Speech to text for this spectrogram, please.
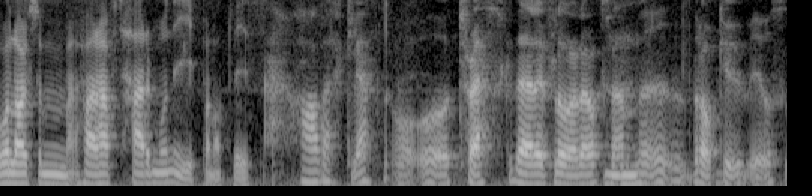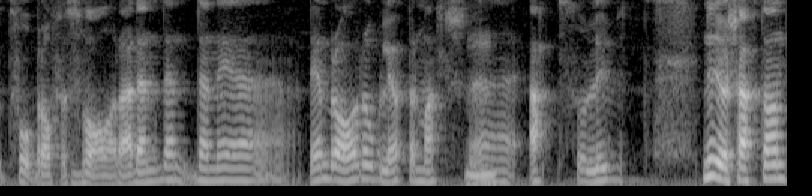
två lag som har haft harmoni på något vis. Ja, verkligen. Och, och Trask där i Florida också mm. en eh, bra QB och så två bra försvarare. Den, den, den är, det är en bra, rolig öppen match. Mm. Eh, absolut. Nyårsafton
